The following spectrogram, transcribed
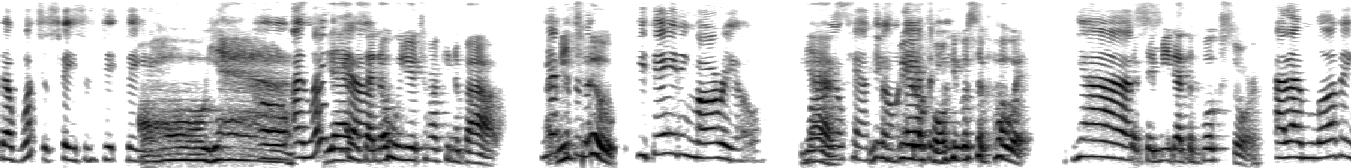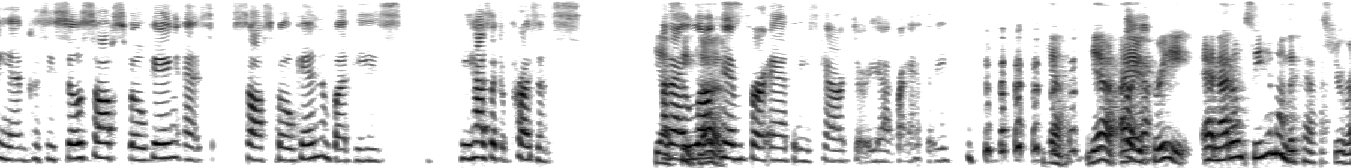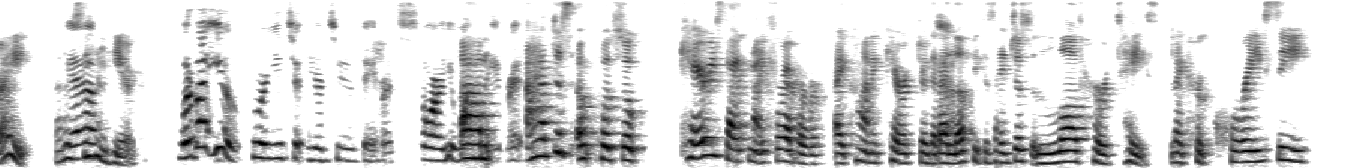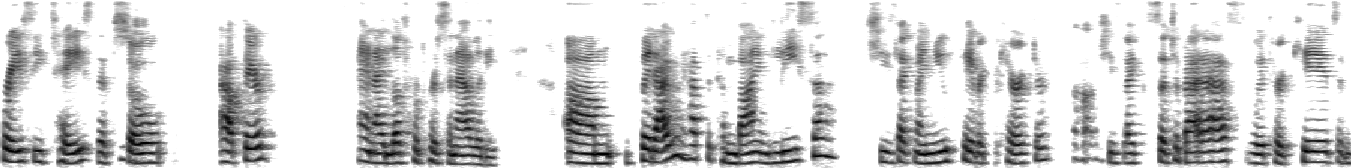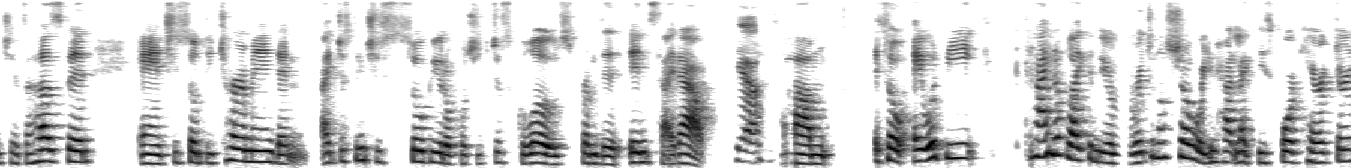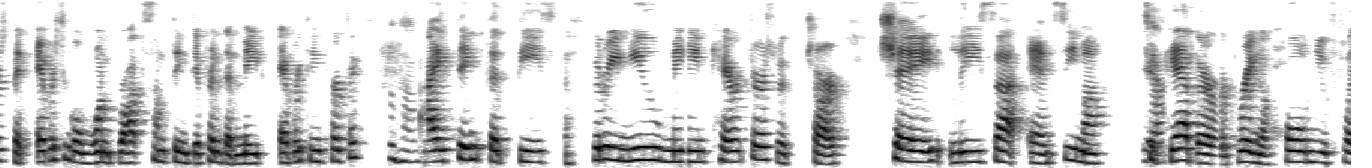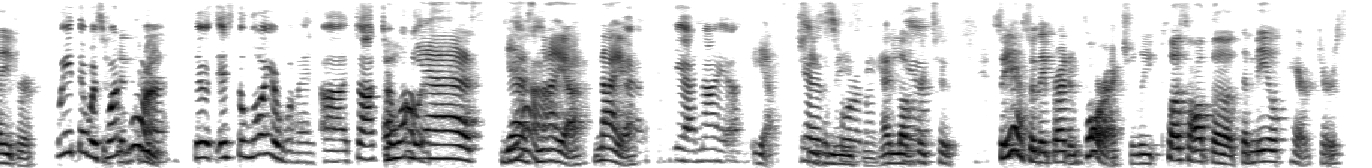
that what's his face is dating. Oh yeah. Oh, I like yes, him. I know who you're talking about. Yeah, me too. The, he's dating Mario. Yes, Mario Cantone, he's beautiful. Anthony. He was a poet. Yes. That they meet at the bookstore. And I'm loving him because he's so soft spoken and soft spoken, but he's he has like a presence. Yes, and I love does. him for Anthony's character. Yeah, for Anthony. yeah, yeah, I oh, agree. And I don't see him on the cast. You're right. I don't yeah. see him here. What about you? Who are you two, your two favorites, or your one um, favorite? I have to. Oh, so Carrie's like my forever iconic character that yeah. I love because I just love her taste, like her crazy, crazy taste that's so out there, and I love her personality. Um, but I would have to combine Lisa she's like my new favorite character. Uh-huh. She's like such a badass with her kids, and she has a husband, and she's so determined. And I just think she's so beautiful. She just glows from the inside out. Yeah. Um. So it would be kind of like in the original show where you had like these four characters, but every single one brought something different that made everything perfect. Mm-hmm. I think that these three new main characters, which are Che, Lisa, and Seema, yeah. together bring a whole new flavor. Wait, there was one the more. There, it's the lawyer woman, uh, Dr. Oh, Wallace. Yes, yes, yeah. Nya, Nya. Yeah. Yeah, Nya. Yeah, she's yeah, amazing. I love yeah. her too. So yeah, so they brought in four actually, plus all the the male characters.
